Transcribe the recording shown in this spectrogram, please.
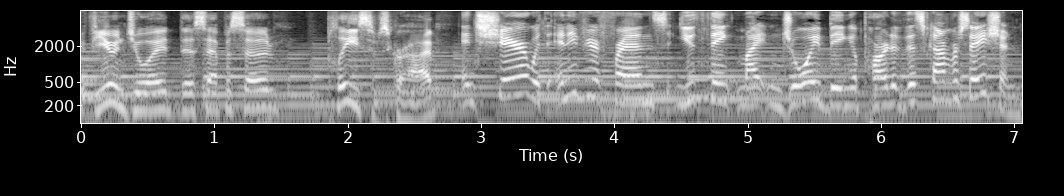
If you enjoyed this episode, please subscribe. And share with any of your friends you think might enjoy being a part of this conversation.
